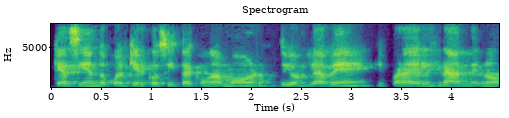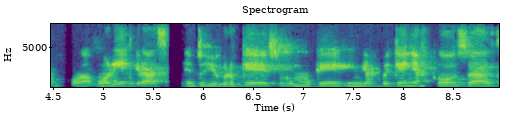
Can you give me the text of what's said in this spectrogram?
que haciendo cualquier cosita con amor, Dios la ve y para Él es grande, ¿no? Con amor y en gracia. Entonces yo creo que eso, como que en las pequeñas cosas,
